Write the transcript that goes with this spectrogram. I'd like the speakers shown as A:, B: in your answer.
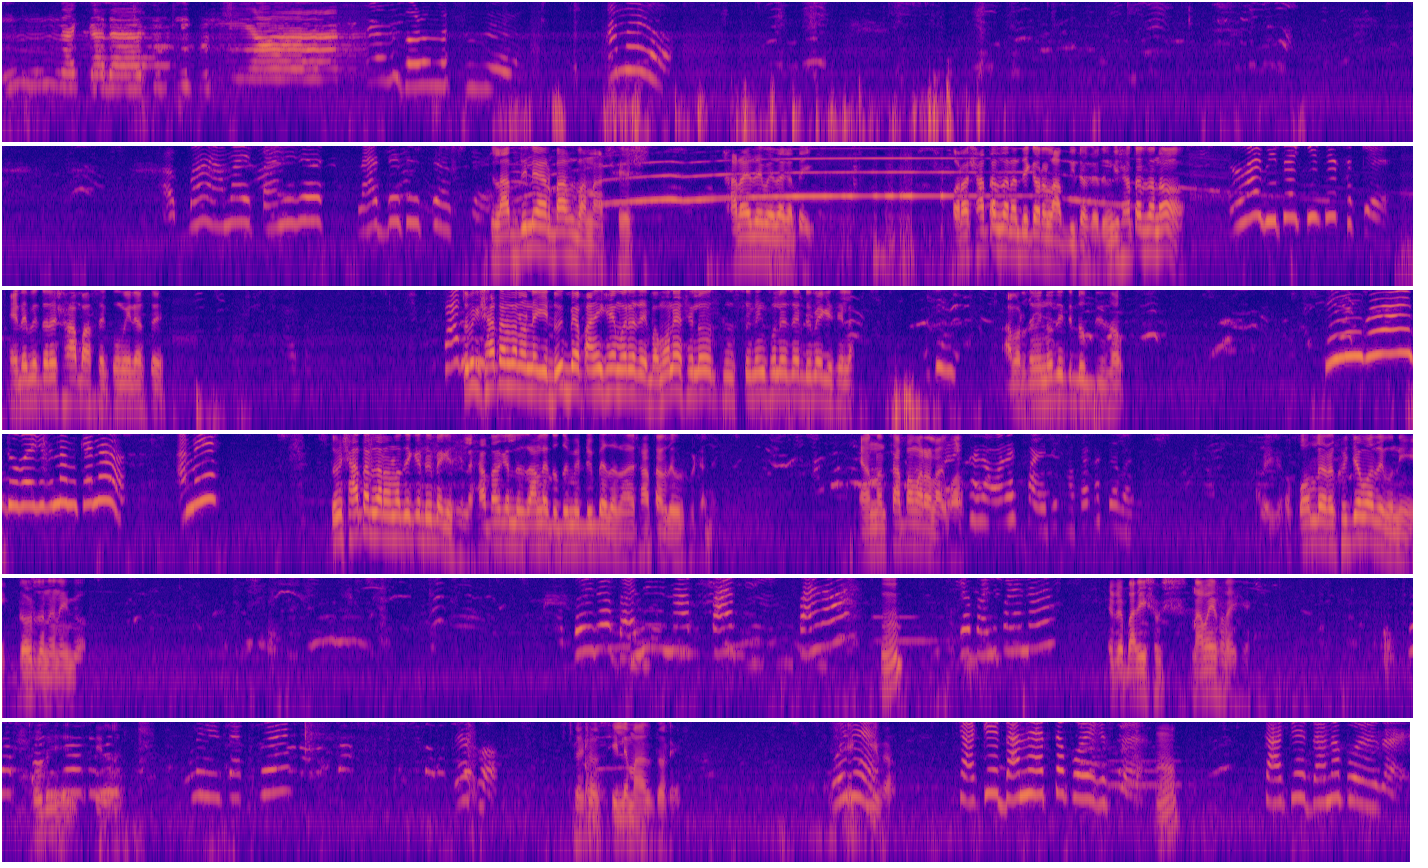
A: إنك لا تخلف الميعاد
B: আমি গরম লাগতেছে
C: আমারও আব্বা আমার পানিতে লাদ দিতে ইচ্ছে আসছে
D: লাভ দিলে আর বাঁচবা না শেষ হারাই দেবে এ জায়গাতেই ওরা সাঁতার জানা দেখে ওরা লাভ দিতেছে তুমি কি সাঁতার জানো
C: আমার ভিতরে কি কি থাকে
D: এটার ভিতরে সাপ আছে কুমির আছে। তুমি কি সাঁতার জানো নাকি? ডুববে পানি খেয়ে মরে দেবা মনে ছিল সুইমিং পুলে যে ডুবে গেছিলা। আবার তুমি নদীতে ডুব দিয়ে যাও।
C: সুইমিং পুলে আমি ডুবে গেছিলাম কেন? আমি
D: তুমি সাঁতার জানো নদীকে ডুবে গেছিলা? সাঁতার গেলে জানলে তো তুমি ডুবে যাবে না সাঁতার দেউর ফুটে নাই এখন চাপা মারা লাগবে।
B: এখানে অনেক পানি সাঁতার কাটতে পারি
D: আর যে পড়লে খুঁজে পাওয়া যাবে নি? দশজনে নেই
C: আব্বা এটা বালি না পান পানা
D: হুম?
C: এটা বালি
D: সব নামাই ফেলাইছে। ওরে
C: দেখো দেখো।
D: দেখো সিলে মাছ ধরে।
C: কাকে দানা একটা পড়ে গেছে।
D: হুম?
C: কাকে দানা পড়ে যায়।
